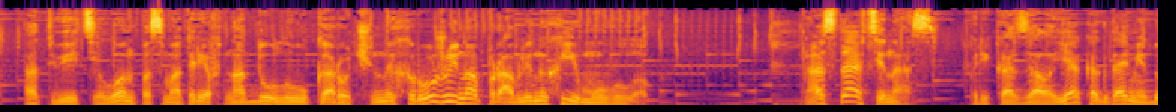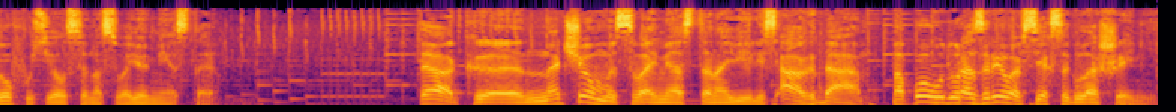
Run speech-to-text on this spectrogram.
— ответил он, посмотрев на дуло укороченных ружей, направленных ему в лоб. «Оставьте нас», — приказал я, когда Медов уселся на свое место. «Так, э, на чем мы с вами остановились? Ах, да, по поводу разрыва всех соглашений.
